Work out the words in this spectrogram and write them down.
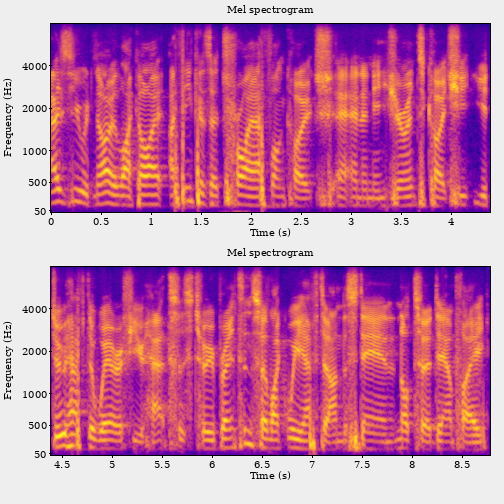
as you would know, like I, I think as a triathlon coach and an endurance coach, you, you do have to wear a few hats as too, Brenton. So like we have to understand, not to downplay,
